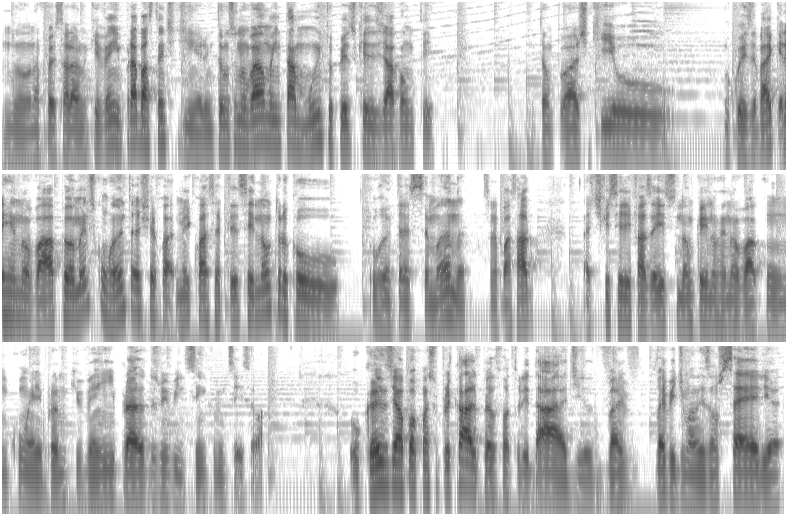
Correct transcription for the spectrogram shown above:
no, na First ano que vem para bastante dinheiro. Então você não vai aumentar muito o peso que eles já vão ter. Então eu acho que o, o Crazy vai querer renovar, pelo menos com o Hunter, acho que é meio quase certeza. Se ele não trocou o, o Hunter essa semana, semana passada, é difícil ele fazer isso, não querendo renovar com, com ele pro ano que vem e pra 2025, 2026, sei lá. O Kansas já é um pouco mais complicado pela faturidade, vai, vai vir de uma lesão séria,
